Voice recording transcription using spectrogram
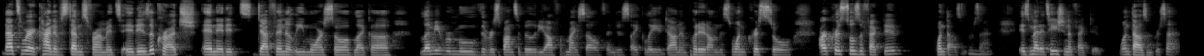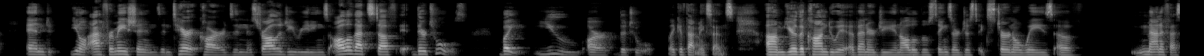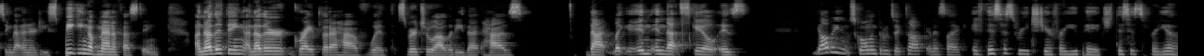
that's where it kind of stems from. It's it is a crutch, and it, it's definitely more so of like a let me remove the responsibility off of myself and just like lay it down and put it on this one crystal. Are crystals effective? One thousand percent. Is meditation effective? One thousand percent. And you know affirmations and tarot cards and astrology readings, all of that stuff, eh, they're tools. But you are the tool, like if that makes sense. Um, you're the conduit of energy and all of those things are just external ways of manifesting that energy. Speaking of manifesting another thing another gripe that i have with spirituality that has that like in in that scale is y'all be scrolling through tiktok and it's like if this has reached your for you page this is for you.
